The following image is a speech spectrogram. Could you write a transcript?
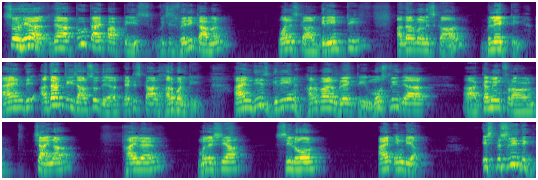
So here there are two type of teas which is very common. One is called green tea other one is called black tea. And the other tea is also there that is called herbal tea. And these green herbal and black tea mostly they are uh, coming from china thailand malaysia ceylon and india. Especially the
